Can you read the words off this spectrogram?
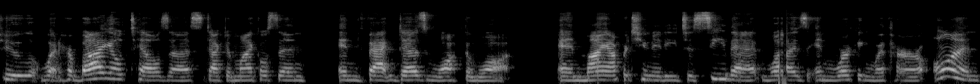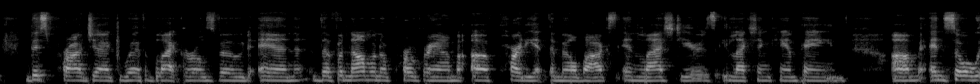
to what her bio tells us, Dr. Michelson, in fact, does walk the walk. And my opportunity to see that was in working with her on this project with Black Girls Vote and the phenomenal program of Party at the Mailbox in last year's election campaign. Um, and so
